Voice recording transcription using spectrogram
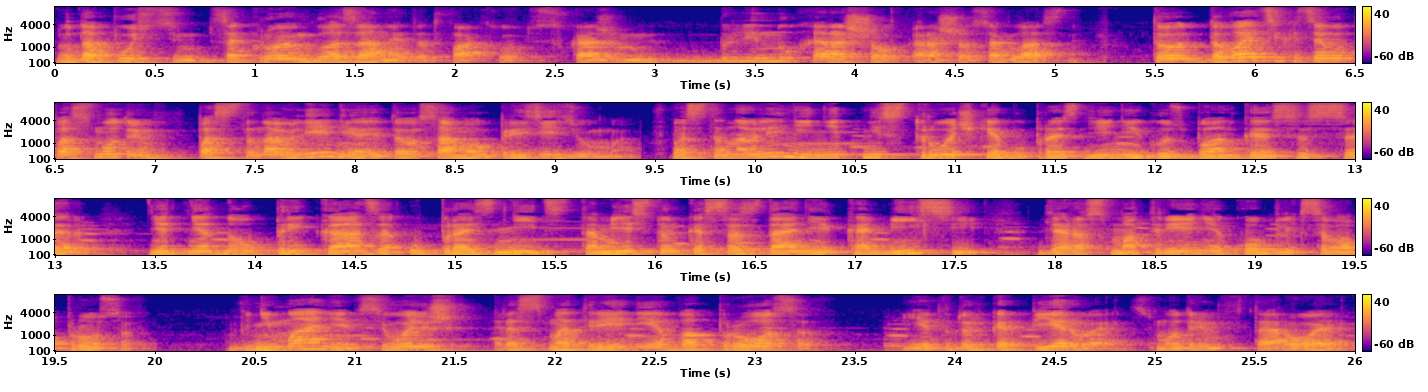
Ну, допустим, закроем глаза на этот факт, вот скажем, блин, ну хорошо, хорошо, согласны. То давайте хотя бы посмотрим постановление этого самого президиума. В постановлении нет ни строчки об упразднении Госбанка СССР, нет ни одного приказа упразднить. Там есть только создание комиссии для рассмотрения комплекса вопросов. Внимание, всего лишь рассмотрение вопросов. И это только первое. Смотрим второе.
